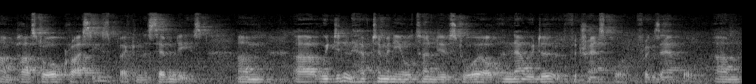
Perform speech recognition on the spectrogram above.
um, past oil crises back in the 70s, um, uh, we didn't have too many alternatives to oil, and now we do for transport, for example. Um,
